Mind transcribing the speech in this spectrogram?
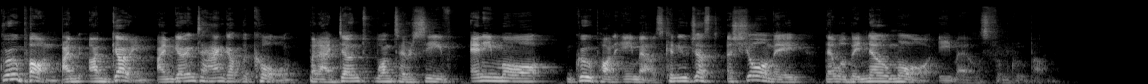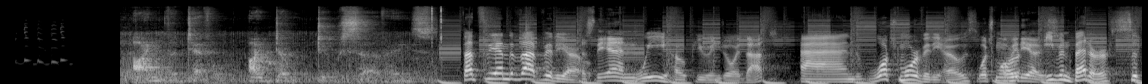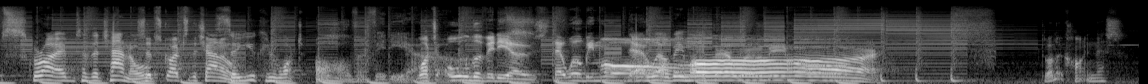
Groupon. I'm. I'm going. I'm going to hang up the call, but I don't want to receive any more Groupon emails. Can you just assure me there will be no more emails from Groupon? I'm the devil. I don't do surveys. That's the end of that video. That's the end. We hope you enjoyed that. And watch more videos. Watch more or videos. Even better, subscribe to the channel Subscribe to the channel. so you can watch all the videos. Watch all the videos. There will be more. There will be more. Do I look hot in this?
